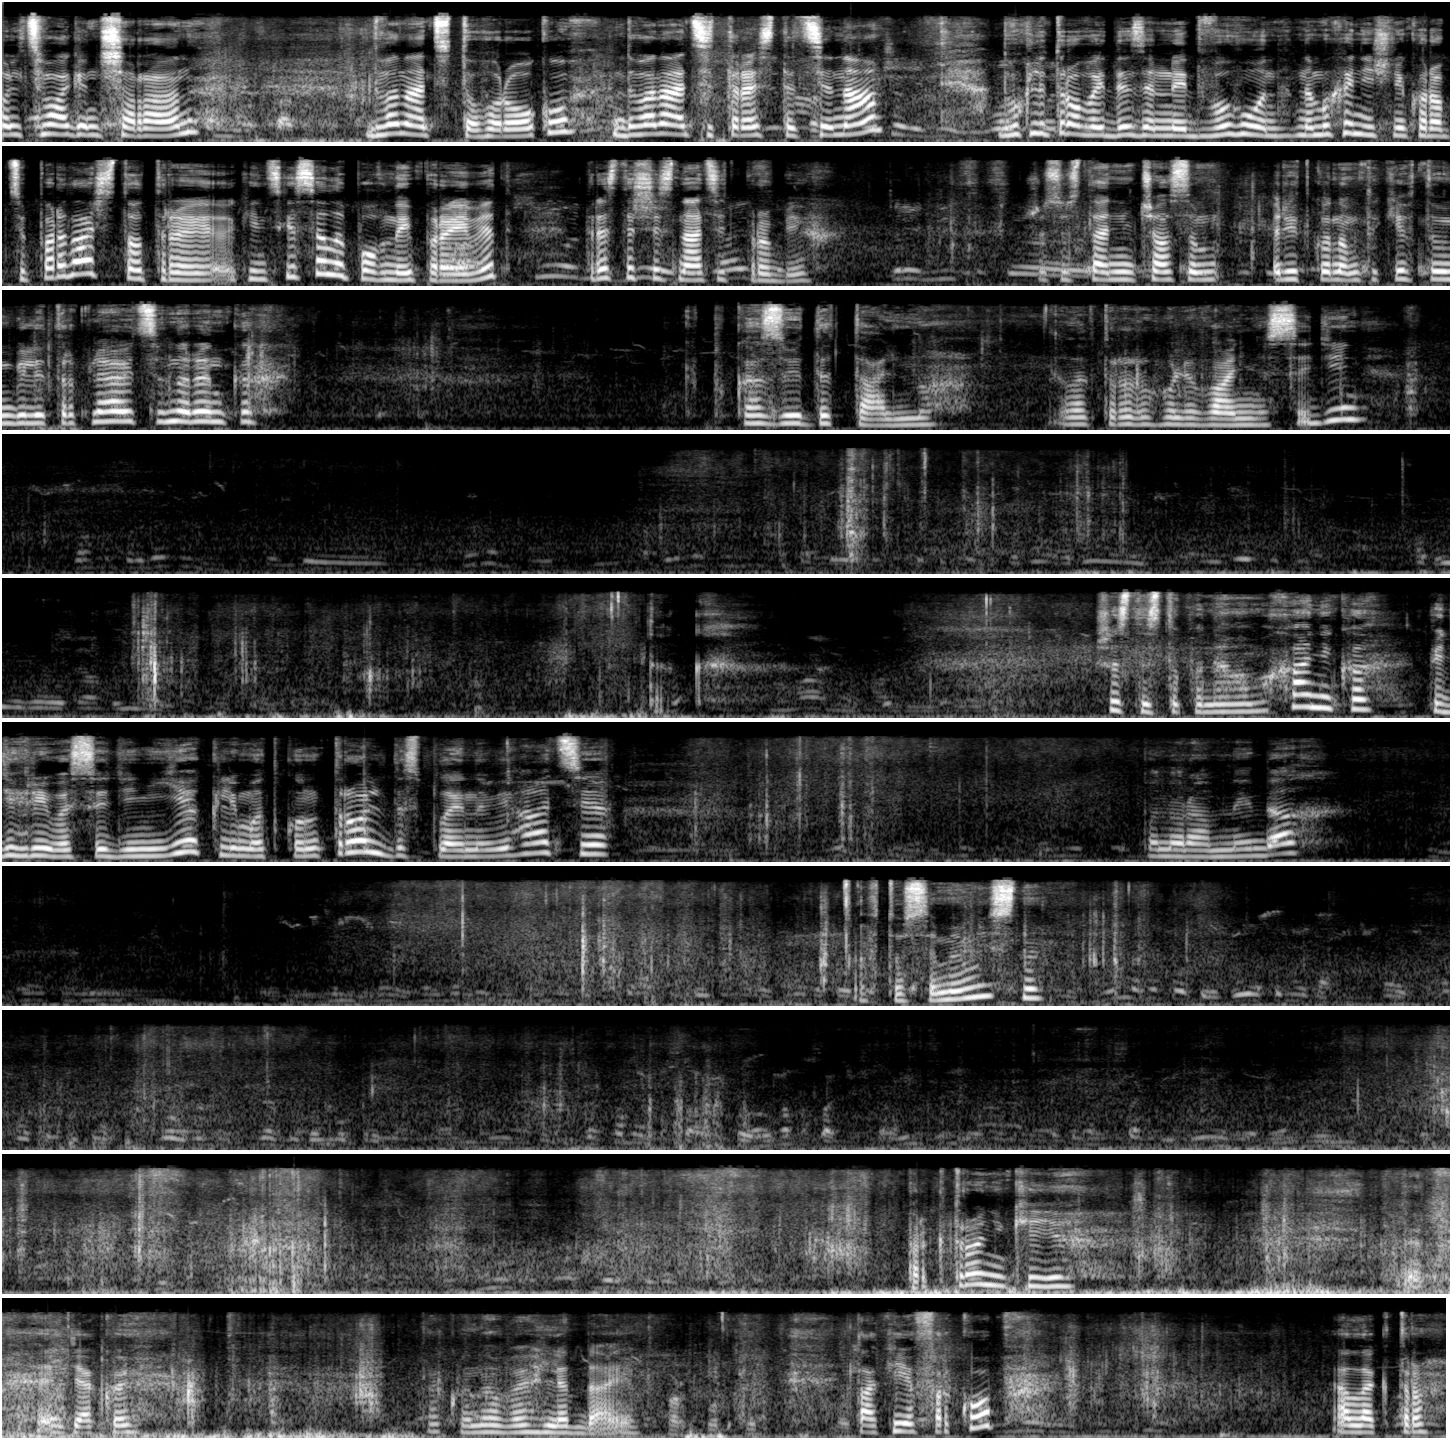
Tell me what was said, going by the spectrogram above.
Volkswagen Charan 12-го року, 12300 ціна, двохлітровий дизельний двигун на механічній коробці передач, 103 кінські сили, повний привід, 316 пробіг. Щось останнім часом рідко нам такі автомобілі трапляються на ринках. Показую детально. Електрорегулювання сидінь. Так. Шестиступенева механіка, підігріви сидінь є, клімат-контроль, дисплей навігація, панорамний дах. Авто семимісне. Парктроніки є. Е, Дякую. Так воно виглядає. Так, є фаркоп. Електро.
